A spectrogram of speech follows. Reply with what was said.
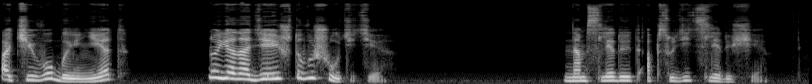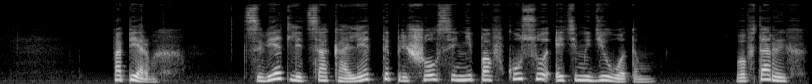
а чего бы и нет. Но я надеюсь, что вы шутите. Нам следует обсудить следующее. Во-первых, цвет лица Калетты пришелся не по вкусу этим идиотам. Во-вторых,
